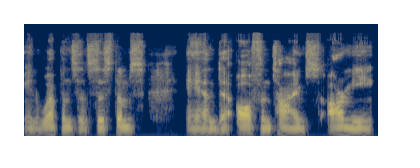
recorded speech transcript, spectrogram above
in weapons and systems. And uh, oftentimes, Army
